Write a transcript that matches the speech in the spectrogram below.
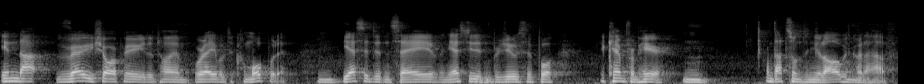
in that very short period of time, were able to come up with it. Mm. Yes, it didn't save, and yes, you didn't produce it, but it came from here, Mm. and that's something you'll always kind of have.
